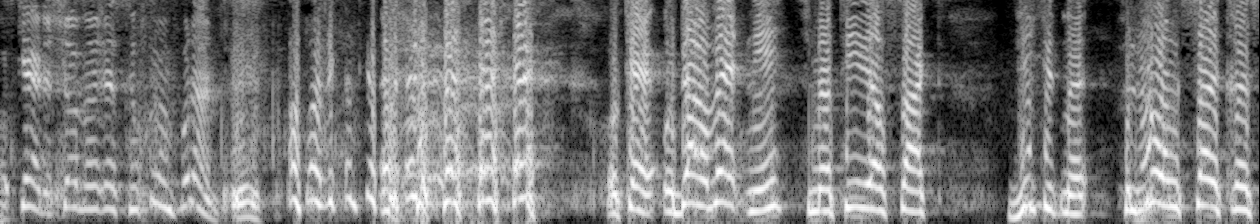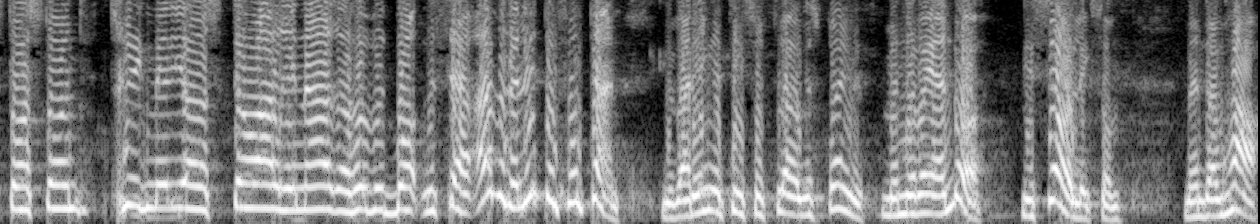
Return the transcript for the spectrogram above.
Okej, då kör vi en recension på den. Okej, och där vet ni, som jag tidigare sagt, viktigt med långt säkerhetsavstånd, trygg miljö, stå aldrig nära huvudet bort. Ni ser, även en liten fontän. Nu var det ingenting som flög och sprängdes, men det var ändå, ni såg liksom. Men de här,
